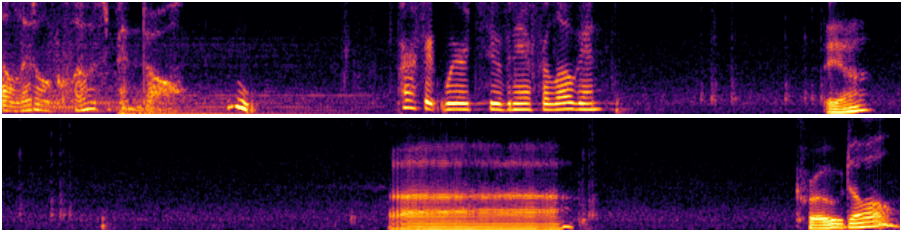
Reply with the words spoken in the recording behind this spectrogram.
A little clothespin doll. Ooh. Perfect weird souvenir for Logan. Yeah? Uh... Crow doll?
